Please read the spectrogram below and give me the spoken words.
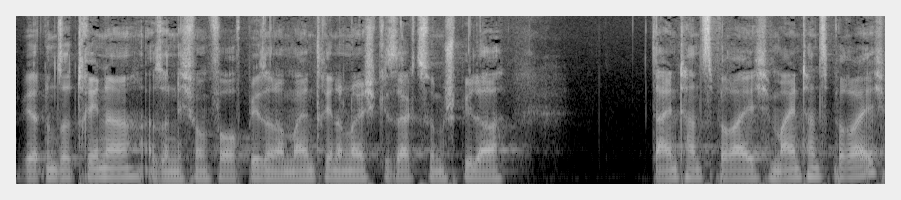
wie hat unser Trainer, also nicht vom VfB, sondern mein Trainer neulich gesagt zum Spieler, dein Tanzbereich, mein Tanzbereich.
